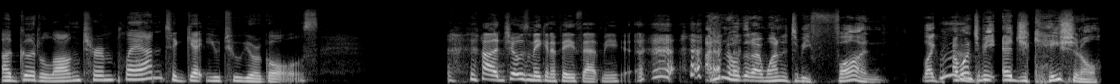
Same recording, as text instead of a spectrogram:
a good long term plan to get you to your goals. Joe's making a face at me. I don't know that I want it to be fun. Like, mm. I want it to be educational.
